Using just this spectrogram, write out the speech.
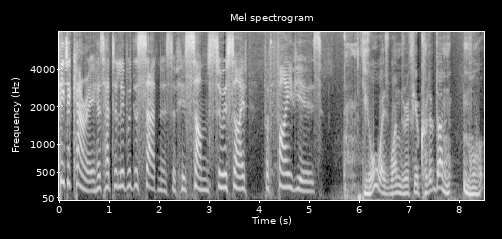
Peter Carré has had to live with the sadness of his son's suicide for five years. You always wonder if you could have done more,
